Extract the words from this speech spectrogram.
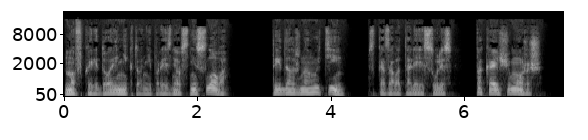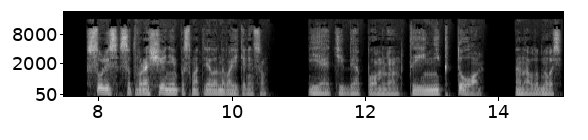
Но в коридоре никто не произнес ни слова. — Ты должна уйти, — сказала Талей Сулис, — пока еще можешь. Сулис с отвращением посмотрела на воительницу. — Я тебя помню, ты никто, — она улыбнулась.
